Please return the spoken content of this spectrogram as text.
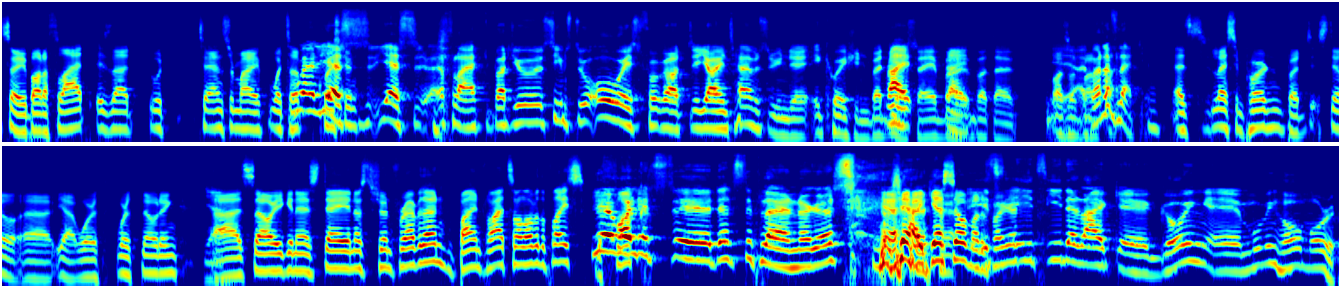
So you bought a flat? Is that what to answer my what's up well, question? yes, yes, a flat, but you seems to always forgot the giant hamster in the equation. But Right, yes, I but, right. but uh, Also yeah, but a a flat. Yeah. It's less important, but still, uh, yeah, worth worth noting. Yeah. Uh, so are you gonna stay in Östersund forever then, buying flats all over the place? Yeah, well, that's uh, that's the plan, I guess. Yeah, I guess so, It's, motherfucker. it's either like uh, going, uh, moving home, or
